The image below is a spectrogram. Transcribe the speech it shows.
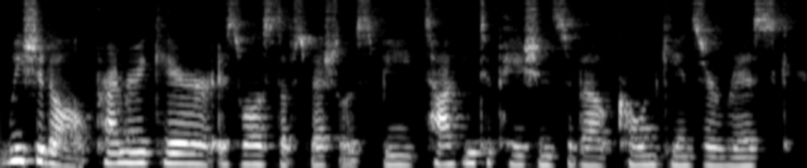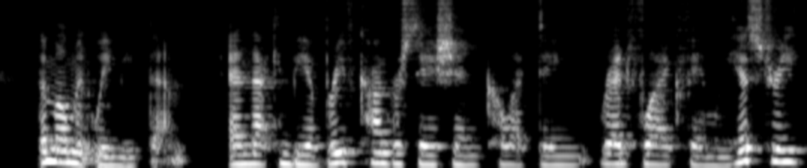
we should all, primary care as well as subspecialists, be talking to patients about colon cancer risk the moment we meet them. And that can be a brief conversation collecting red flag family history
